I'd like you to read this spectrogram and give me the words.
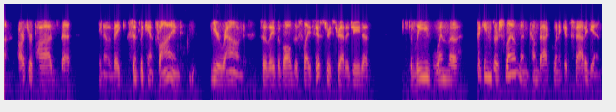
on arthropods that, you know, they simply can't find year round. So they've evolved this life history strategy to, to leave when the pickings are slim and come back when it gets fat again.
